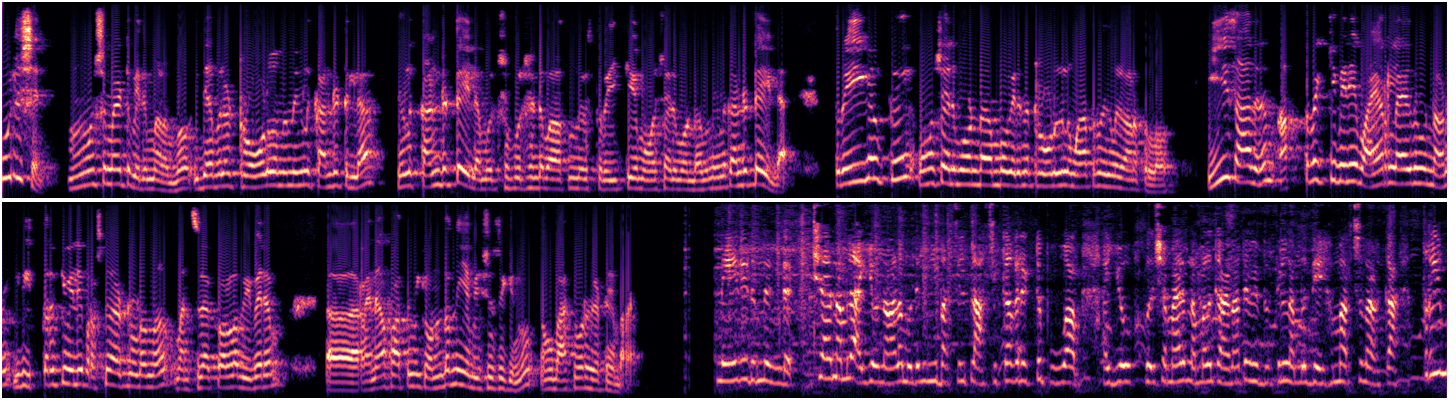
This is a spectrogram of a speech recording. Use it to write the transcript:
പുരുഷൻ മോശമായിട്ട് പെരുമാറുമ്പോൾ ഇതേപോലെ ട്രോൾ ഒന്നും നിങ്ങൾ കണ്ടിട്ടില്ല? നിങ്ങൾ കണ്ടിട്ടേ ഇല്ല. പുരുഷ പുരുഷന്റെ ഭാഗത്തുനിന്ന് ഒരു സ്ത്രീക്ക് മോശം അനുഭവം ഉണ്ടാകുമ്പോൾ നിങ്ങൾ കണ്ടിട്ടേ ഇല്ല. സ്ത്രീകൾക്ക് മോശം അനുഭവം ഉണ്ടാകുമ്പോൾ വരുന്ന ട്രോളുകൾ മാത്രമേ നിങ്ങൾ കാണത്തുള്ളൂ. ഈ സാധനം അത്രയ്ക്ക് വലിയ വൈറലായതുകൊണ്ടാണ് ഇത് ഇത്രയ്ക്ക് വലിയ പ്രശ്നമായിട്ടുള്ളതെന്ന് മനസ്സിലാക്കാനുള്ള വിവരം റൈനാ ഫാത്തിമയ്ക്ക് ഉണ്ടെന്ന് ഞാൻ വിശ്വസിക്കുന്നു. നമുക്ക് ബാക്കി കൂടെ കേട്ട് ഞാൻ പറയാം. നേരിടുന്നുണ്ട്. പക്ഷെ നമ്മൾ അയ്യോ നാളെ മുതൽ ഈ ബസ്സിൽ പ്ലാസ്റ്റിക് കവർ ഇട്ട് പോവാം. അയ്യോ പുരുഷന്മാരെ നമ്മൾ കാണാത്ത വിധത്തിൽ നമ്മൾ ദേഹം മറിച്ച് നടക്കാം അത്രയും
